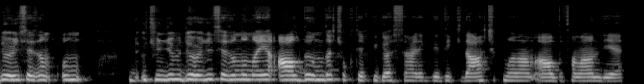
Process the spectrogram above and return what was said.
dördüncü sezon üçüncü mü dördüncü sezon onayı aldığında çok tepki gösterdik dedik daha çıkmadan aldı falan diye.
